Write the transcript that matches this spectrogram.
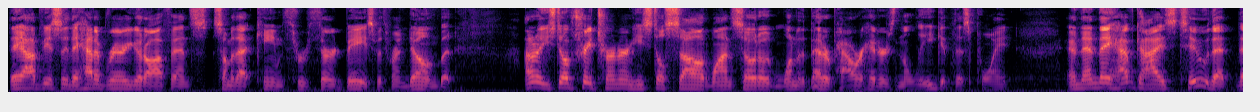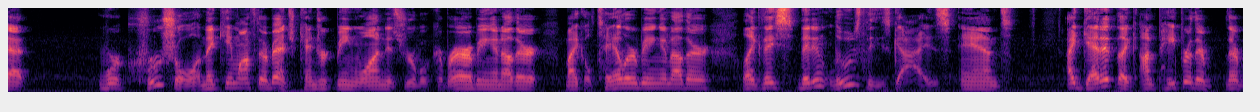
They obviously they had a very good offense. Some of that came through third base with Rendon, but I don't know. You still have Trea Turner, and he's still solid. Juan Soto, one of the better power hitters in the league at this point. And then they have guys too that that were crucial, and they came off their bench. Kendrick being one, Asdrubal Cabrera being another, Michael Taylor being another. Like they they didn't lose these guys, and I get it. Like on paper, there there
